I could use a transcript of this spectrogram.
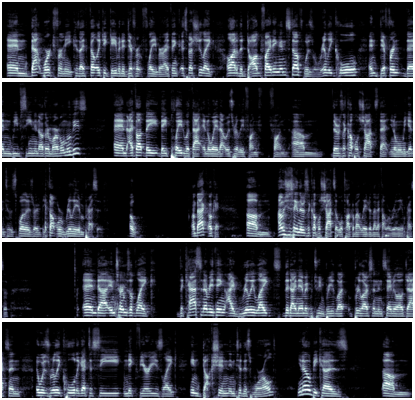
And that worked for me because I felt like it gave it a different flavor. I think especially like a lot of the dogfighting and stuff was really cool and different than we've seen in other Marvel movies and I thought they they played with that in a way that was really fun. Fun. Um, there was a couple shots that you know when we get into the spoilers or everything, I thought were really impressive. Oh, I'm back. Okay. Um, I was just saying there's a couple shots that we'll talk about later that I thought were really impressive. And uh, in terms of like the cast and everything, I really liked the dynamic between Brie, Brie Larson and Samuel L. Jackson. It was really cool to get to see Nick Fury's like induction into this world, you know, because um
